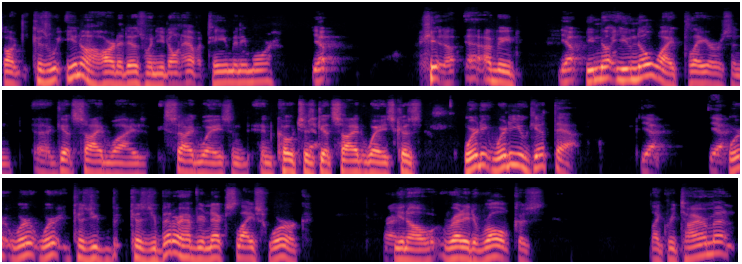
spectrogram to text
talk because you know how hard it is when you don't have a team anymore. yep, You know, I mean, yep, you know you know why players and uh, get sideways sideways and, and coaches Yeah. get sideways because where do where do you get that yeah, yeah. where where where because you because you better have your next life's work Right. you know ready to roll because like retirement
